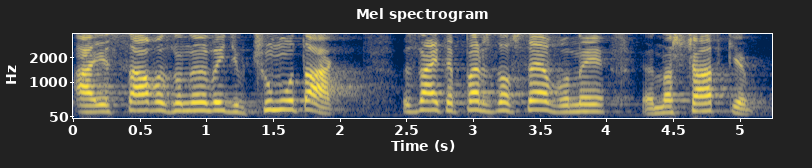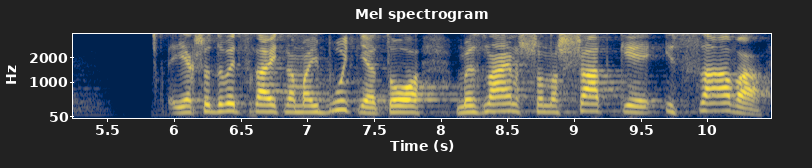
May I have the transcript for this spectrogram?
а Ісава зненавидів. Чому так? Ви знаєте, перш за все, вони е, нащадки. Якщо дивитися навіть на майбутнє, то ми знаємо, що нащадки Ісава,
